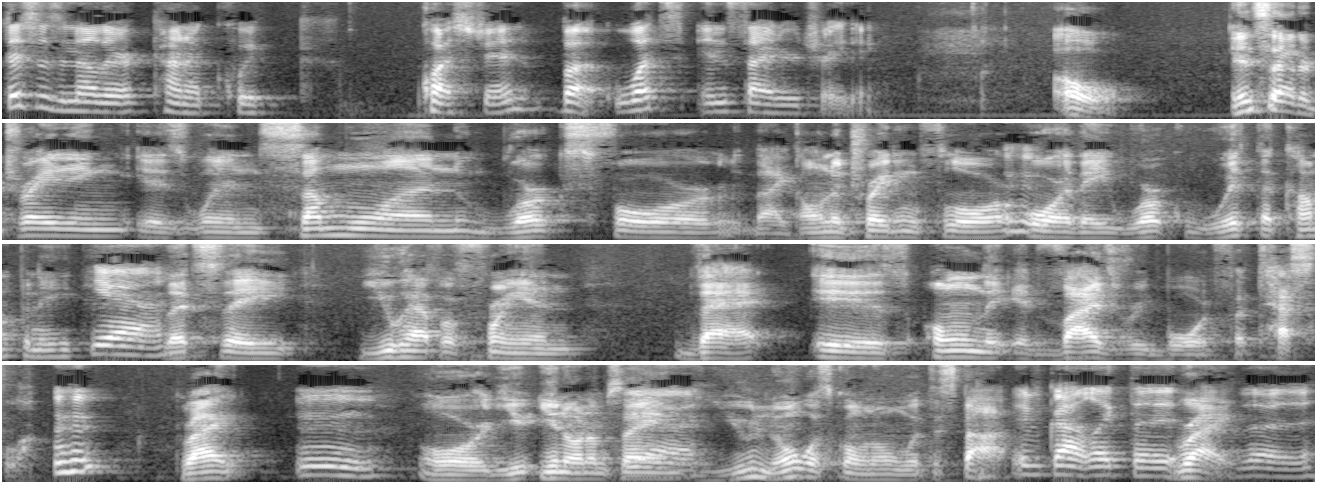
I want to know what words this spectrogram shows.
this is another kind of quick question, but what's insider trading? Oh, insider trading is when someone works for, like, on the trading floor or they work with the company. Mm-hmm. Yeah. Let's say you have a friend that is on the advisory board for Tesla, right? Mm. Or you, you know what I'm saying? Yeah. You know what's going on with the stock. They've got like the Right. the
